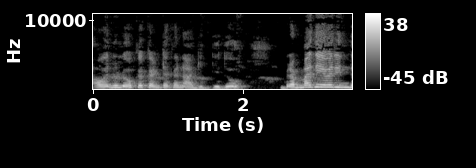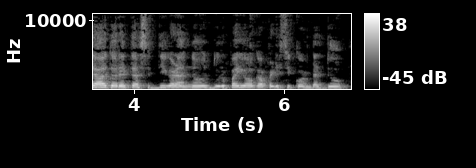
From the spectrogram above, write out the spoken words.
ಅವನು ಲೋಕಕಂಟಕನಾಗಿದ್ದುದು ಬ್ರಹ್ಮದೇವರಿಂದ ದೊರೆತ ಸಿದ್ಧಿಗಳನ್ನು ದುರುಪಯೋಗಪಡಿಸಿಕೊಂಡದ್ದು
